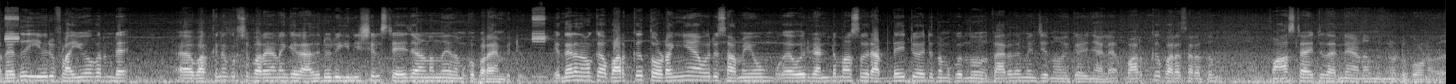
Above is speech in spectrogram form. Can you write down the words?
അതായത് ഈ ഒരു ഫ്ലൈ ഓവറിന്റെ വർക്കിനെ കുറിച്ച് പറയുകയാണെങ്കിൽ അതിന്റെ ഒരു ഇനീഷ്യൽ സ്റ്റേജ് ആണെന്നേ നമുക്ക് പറയാൻ പറ്റൂ. എന്തായാലും നമുക്ക് വർക്ക് തുടങ്ങിയ ഒരു സമയവും ഒരു രണ്ട് മാസം ഒരു അപ്ഡേറ്റുമായിട്ട് നമുക്കൊന്ന് താരതമ്യം ചെയ്ത് നോക്കിക്കഴിഞ്ഞാൽ വർക്ക് പല സ്ഥലത്തും ഫാസ്റ്റായിട്ട് തന്നെയാണ് മുന്നോട്ട് പോണത്.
